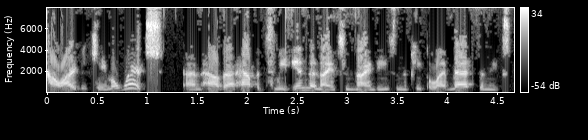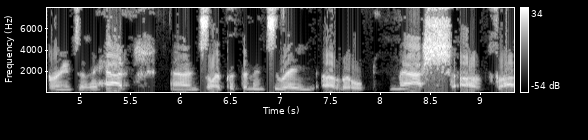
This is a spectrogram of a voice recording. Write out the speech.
how I became a witch and how that happened to me in the 1990s and the people I met and the experiences I had. And so I put them into a, a little mash of uh,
